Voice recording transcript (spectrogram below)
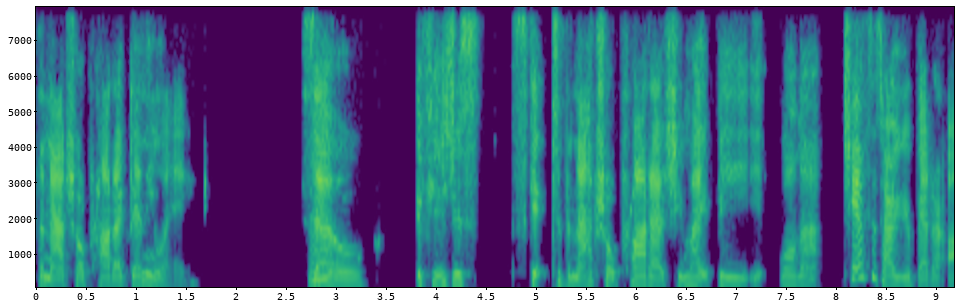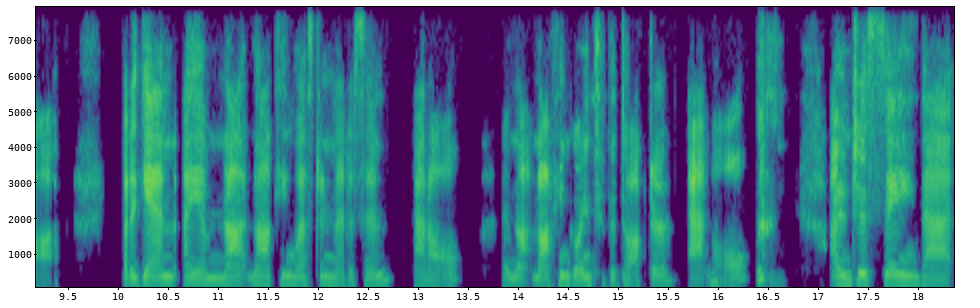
the natural product anyway. So mm-hmm. if you just skip to the natural products, you might be, well, not, chances are you're better off. But again, I am not knocking Western medicine at all. I'm not knocking going to the doctor at mm-hmm. all. I'm just saying that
